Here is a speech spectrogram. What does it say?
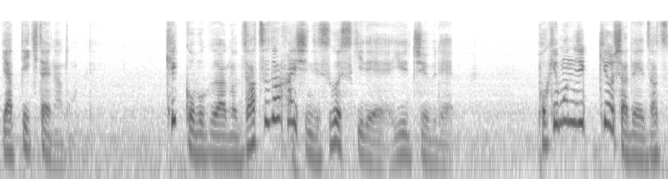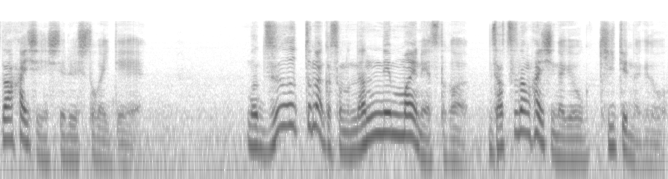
やっていきたいなと思って。結構僕あの雑談配信ですごい好きで、YouTube で。ポケモン実況者で雑談配信してる人がいて、もうずっとなんかその何年前のやつとか雑談配信だけ僕聞いてんだけど、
